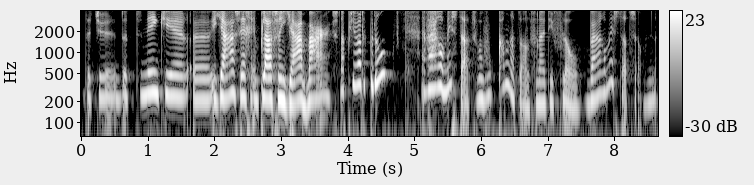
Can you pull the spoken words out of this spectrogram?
Dat je dat in één keer uh, ja zegt in plaats van ja, maar. Snap je wat ik bedoel? En waarom is dat? Hoe kan dat dan vanuit die flow? Waarom is dat zo? Nou,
